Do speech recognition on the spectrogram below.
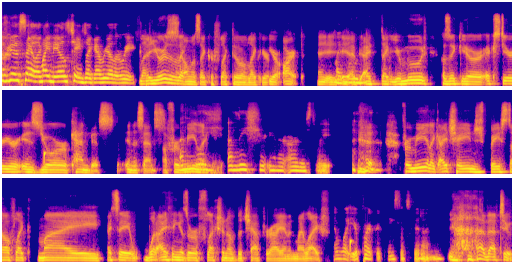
was gonna say like my nails change like every other week. like yours is like almost like reflective of like your, your art and it- mood. I, like your mood because like your exterior is your canvas in a sense. Uh, for me, like at unleash your inner artist. Wait, for me, like I change based off like my I say what I think is a reflection of the chapter I am in my life. and what your partner thinks looks good on you. Yeah, that too.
